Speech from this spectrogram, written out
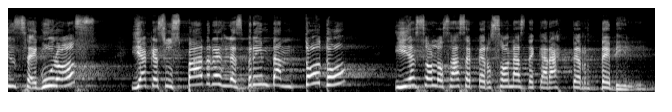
inseguros, ya que sus padres les brindan todo y eso los hace personas de carácter débil.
